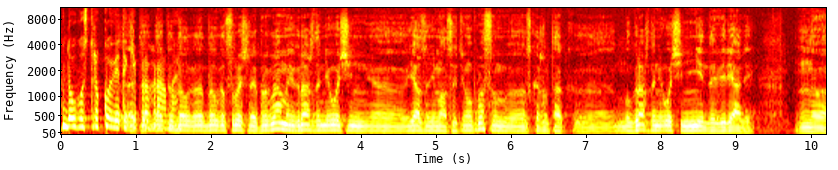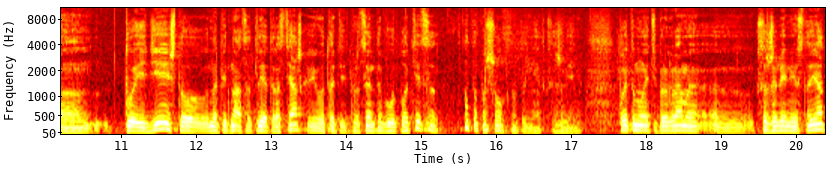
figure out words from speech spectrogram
Довгострокові такі это, програми. это долго- долгосрочные программы, и граждане очень, э, я занимался этим вопросом, э, скажем так, э, ну, граждане очень не доверяли э, той идее, что на 15 лет растяжка, и вот эти проценты будут платиться. Кто-то пошел, кто-то нет, к сожалению. Поэтому эти программы, э, к сожалению, стоят.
